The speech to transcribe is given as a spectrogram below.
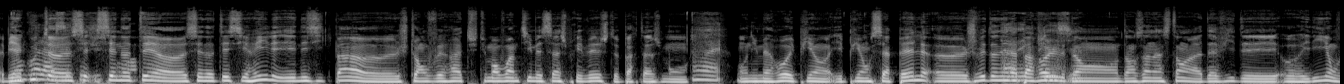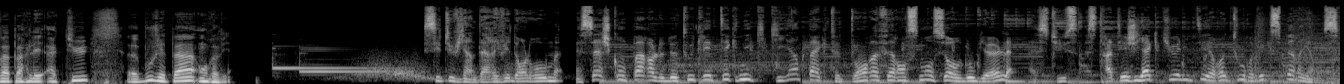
Eh bien, Donc écoute, voilà, euh, c'est noté, euh, c'est noté, Cyril, et n'hésite pas, euh, je t'enverrai, tu, tu m'envoies un petit message privé, je te partage mon Ouais. mon numéro et puis on, et puis on s'appelle. Euh, je vais donner Avec la parole plaisir. dans dans un instant à David et Aurélie. On va parler actu. Euh, bougez pas, on revient. Si tu viens d'arriver dans le room, sache qu'on parle de toutes les techniques qui impactent ton référencement sur Google, astuces, stratégies, actualités et retours d'expérience.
